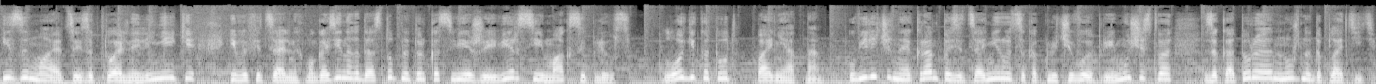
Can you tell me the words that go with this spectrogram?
изымаются из актуальной линейки, и в официальных магазинах доступны только свежие версии Max и Плюс – Логика тут понятна. Увеличенный экран позиционируется как ключевое преимущество, за которое нужно доплатить.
